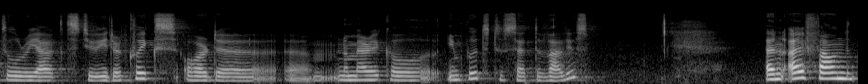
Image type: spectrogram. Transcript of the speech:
tool reacts to either clicks or the um, numerical input to set the values. And I found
